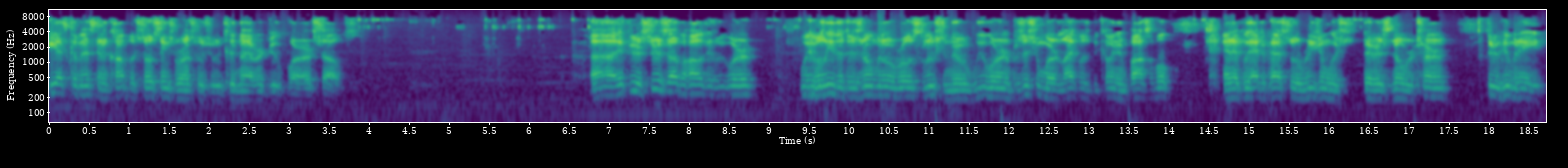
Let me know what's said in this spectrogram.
He has commenced and accomplished those things for us which we could never do for ourselves. Uh, if you're a serious alcoholic, as we were, we believe that there's no middle road solution. There, we were in a position where life was becoming impossible, and if we had to pass through a region which there is no return through human aid,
